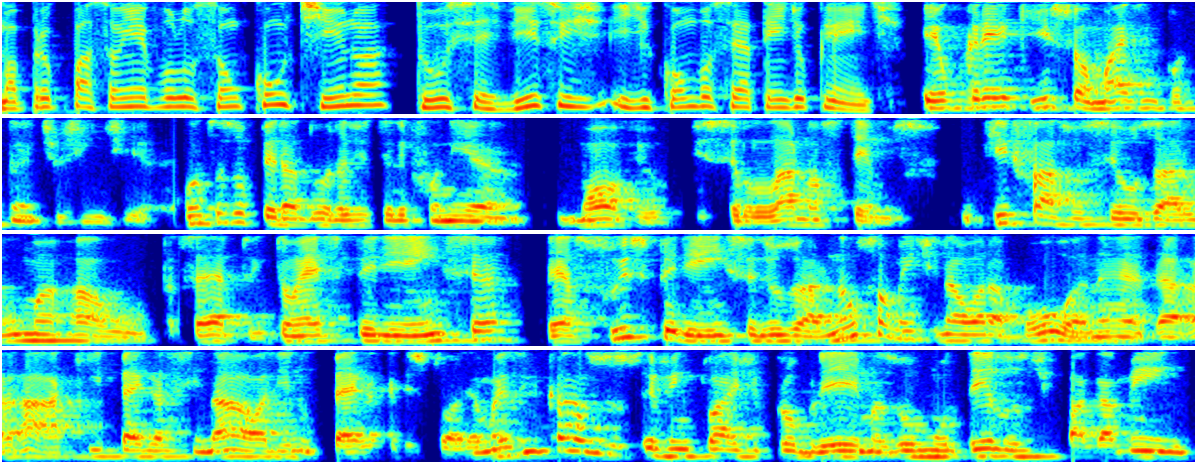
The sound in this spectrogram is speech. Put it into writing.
uma preocupação em evolução contínua dos serviços e de como você atende o cliente. Eu creio que isso é o mais importante hoje em dia. Quantas operadoras de telefonia móvel, de celular nós temos? O que faz você usar uma a outra, certo? Então é a experiência, é a sua experiência de usuário, não somente na hora boa, né? Ah, aqui pega sinal, ali não pega aquela história, mas em casos eventuais de problemas ou modelos de pagamento,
